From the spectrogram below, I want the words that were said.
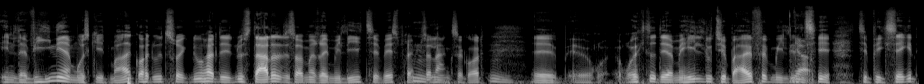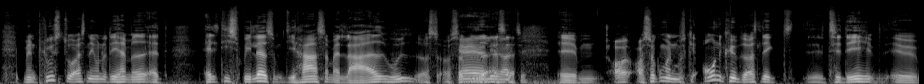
en lavine er måske et meget godt udtryk. Nu, har det, nu starter det så med Remili til Vestprem, mm. så langt så godt. Mm. Øh, øh rygtet der med hele Dutjebae-familien ja. til, til Big Second. Men plus du også nævner det her med, at alle de spillere, som de har, som er lejet ud og, og så ja, videre. Altså, øhm, og, og så kunne man måske ovenikøbet også lægge øh, til det, øh,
